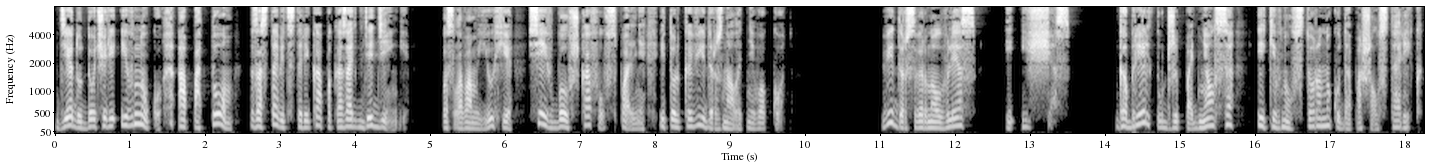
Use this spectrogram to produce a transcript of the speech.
деду, дочери и внуку, а потом заставить старика показать, где деньги. По словам Юхи, сейф был в шкафу в спальне, и только Видер знал от него код. Видер свернул в лес и исчез. Габриэль тут же поднялся и кивнул в сторону, куда пошел старик.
